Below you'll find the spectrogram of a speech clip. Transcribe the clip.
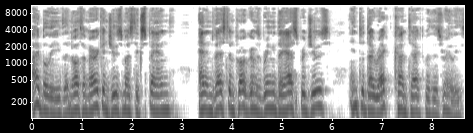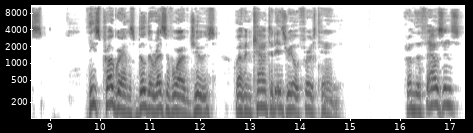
I believe that North American Jews must expand and invest in programs bringing diaspora Jews into direct contact with Israelis. These programs build a reservoir of Jews who have encountered Israel firsthand. From the thousands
